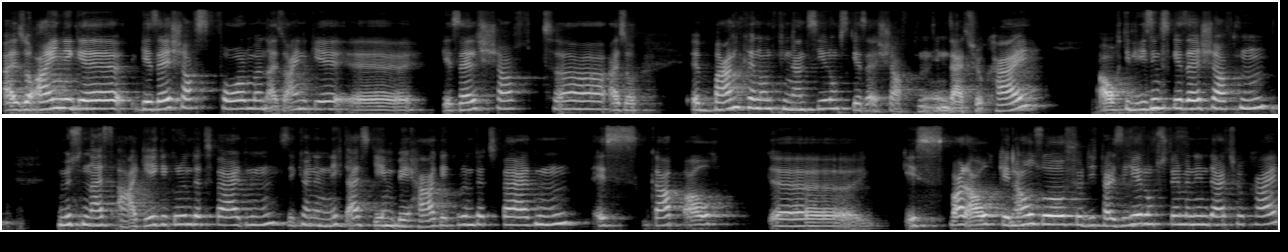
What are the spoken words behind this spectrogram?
Also einige Gesellschaftsformen, also einige äh, Gesellschaften, also äh, Banken und Finanzierungsgesellschaften in der Türkei, auch die Leasingsgesellschaften müssen als AG gegründet werden. Sie können nicht als GmbH gegründet werden. Es gab auch, äh, es war auch genauso für die Versicherungsfirmen in der Türkei.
